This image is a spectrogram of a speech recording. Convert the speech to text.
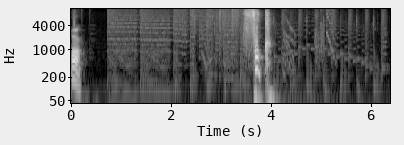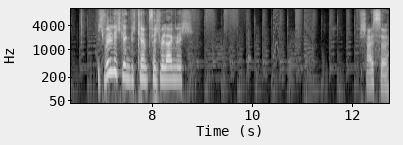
Oh. Fuck! Ich will nicht gegen dich kämpfen, ich will eigentlich... Scheiße.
